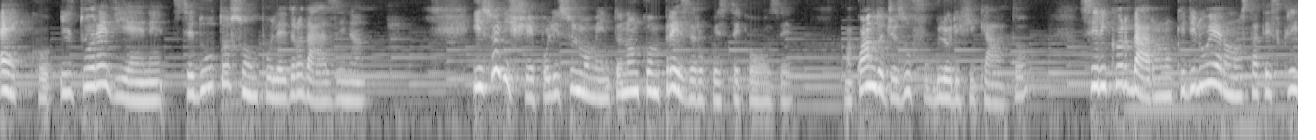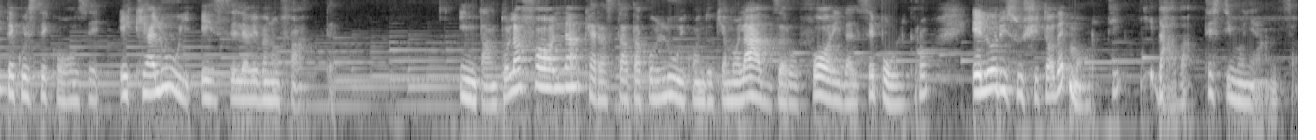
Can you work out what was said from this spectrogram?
Ecco, il tuo Re viene, seduto su un puledro d'asina. I suoi discepoli sul momento non compresero queste cose, ma quando Gesù fu glorificato, si ricordarono che di lui erano state scritte queste cose e che a lui esse le avevano fatte. Intanto la folla, che era stata con lui quando chiamò Lazzaro fuori dal sepolcro e lo risuscitò dai morti, gli dava testimonianza.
